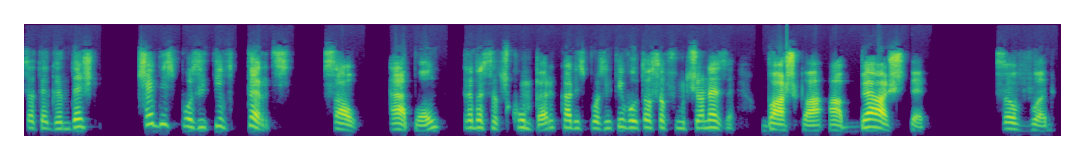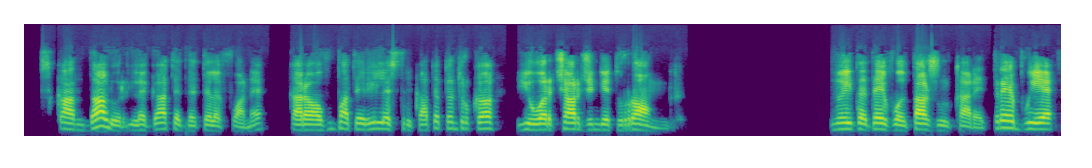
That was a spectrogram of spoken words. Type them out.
să te gândești ce dispozitiv terț sau Apple trebuie să-ți cumperi ca dispozitivul tău să funcționeze. Bașca abia aștept să văd scandaluri legate de telefoane care au avut bateriile stricate pentru că you were charging it wrong. Nu îi dădeai voltajul care trebuie,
